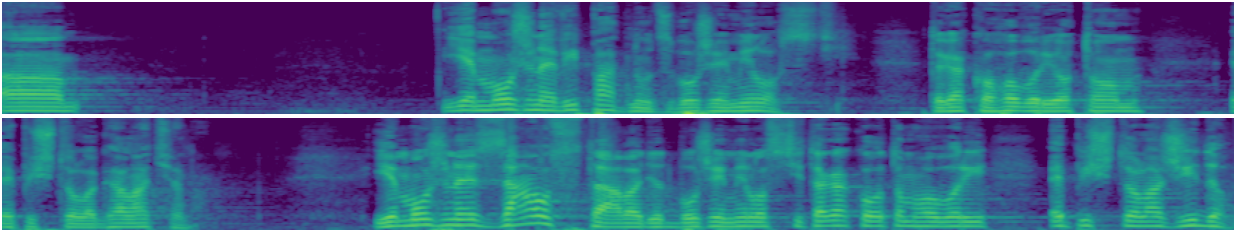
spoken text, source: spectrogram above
A je možné vypadnúť z Božej milosti, tak ako hovorí o tom Epištola Galatianom. Je možné zaostávať od Božej milosti, tak ako o tom hovorí Epištola Židom.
